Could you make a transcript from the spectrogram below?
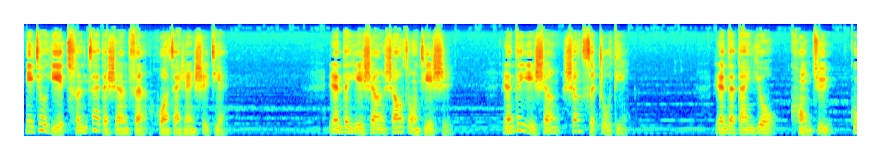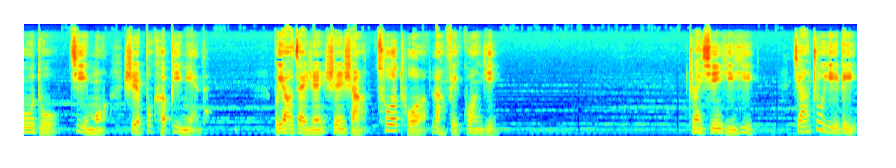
你就以存在的身份活在人世间。人的一生稍纵即逝，人的一生生死注定。人的担忧、恐惧、孤独、寂寞是不可避免的。不要在人身上蹉跎浪费光阴，专心一意，将注意力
